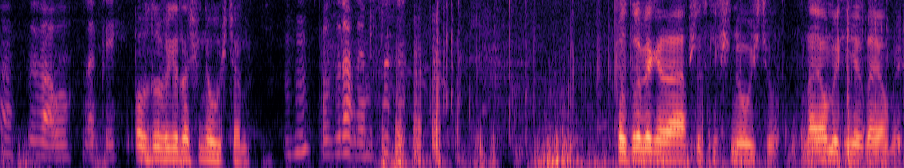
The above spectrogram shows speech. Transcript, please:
A, bywało lepiej. Pozdrowienia dla Świnoujścian. Mhm, pozdrawiam. Pozdrowienia dla wszystkich w Świnoujściu. Znajomych i nieznajomych.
